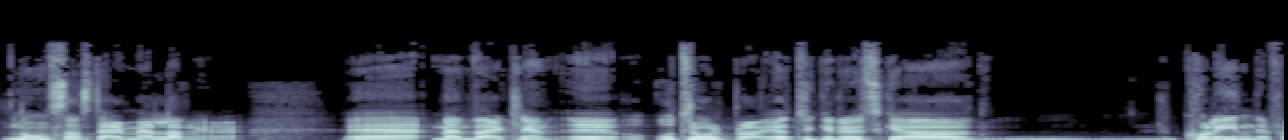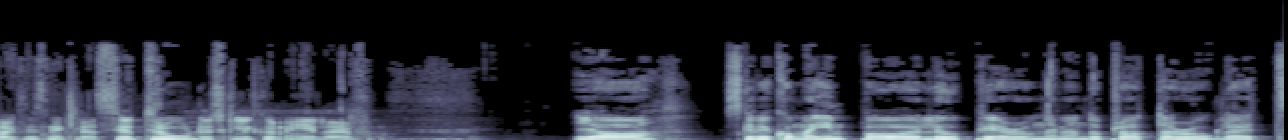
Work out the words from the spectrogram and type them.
någonstans däremellan är det. Eh, men verkligen eh, otroligt bra. Jag tycker du ska kolla in det faktiskt Niklas. Jag tror du skulle kunna gilla det. Ja, ska vi komma in på Loop Hero när vi ändå pratar roguelite?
